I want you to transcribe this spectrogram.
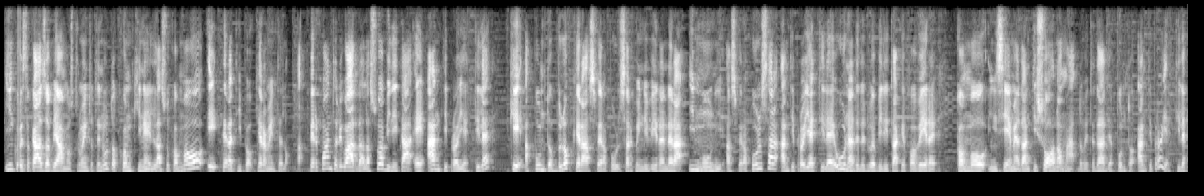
In questo caso abbiamo strumento tenuto con Chinella su Commo O e teratipo chiaramente lotta. Per quanto riguarda la sua abilità è antiproiettile che appunto bloccherà Sfera Pulsar, quindi vi renderà immuni a Sfera Pulsar. Antiproiettile è una delle due abilità che può avere combo insieme ad antisuono, ma dovete dargli appunto antiproiettile.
